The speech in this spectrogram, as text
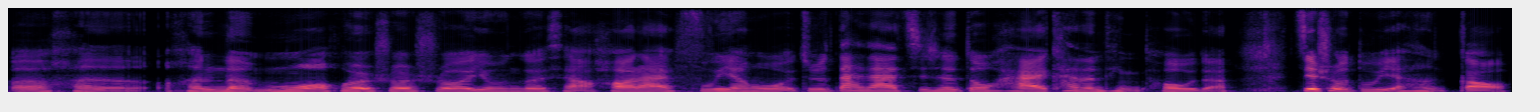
呃，很很冷漠，或者说说用一个小号来敷衍我，就是大家其实都还看得挺透的，接受度也很高。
